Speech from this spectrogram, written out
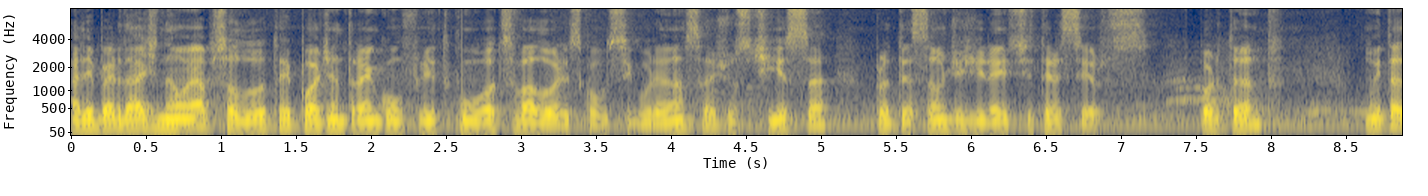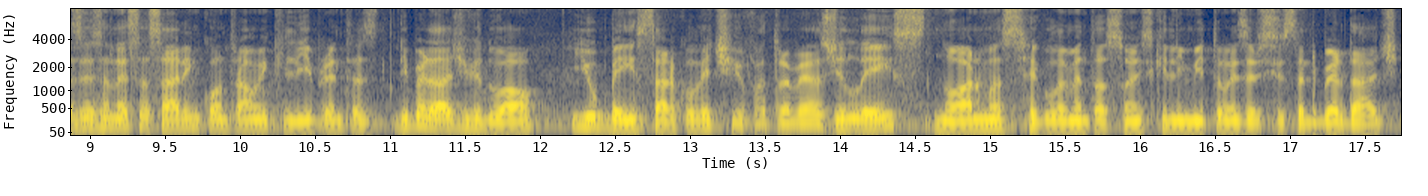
A liberdade não é absoluta e pode entrar em conflito com outros valores, como segurança, justiça, proteção de direitos de terceiros. Portanto, muitas vezes é necessário encontrar um equilíbrio entre a liberdade individual e o bem-estar coletivo, através de leis, normas, regulamentações que limitam o exercício da liberdade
